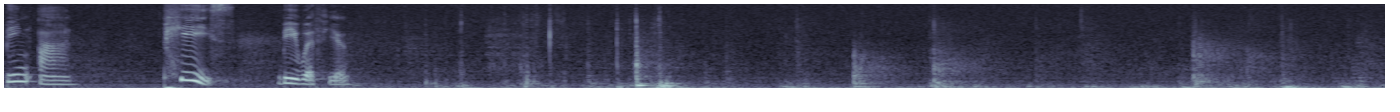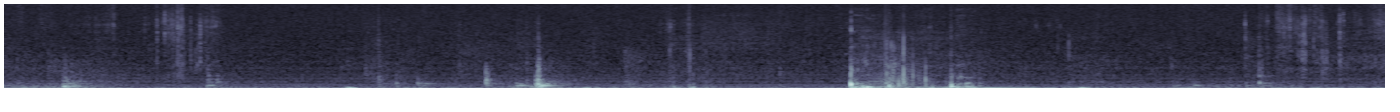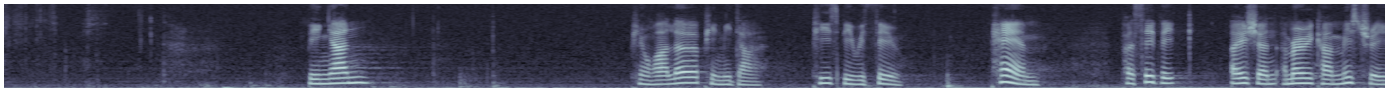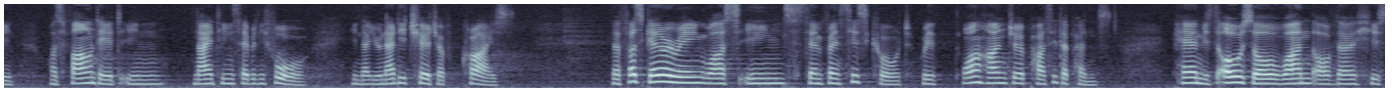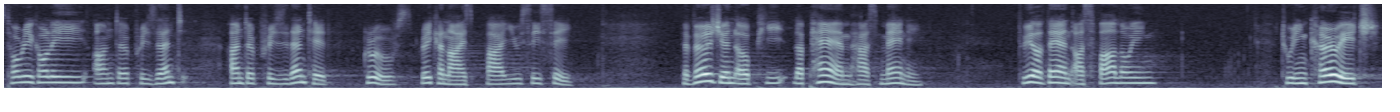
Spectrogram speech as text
bing an. Peace be with you. bình peace be with you. PAAM, Pacific Asian American Ministry, was founded in 1974 in the United Church of Christ. The first gathering was in San Francisco with 100 participants. PAAM is also one of the historically underrepresented groups recognized by UCC. The version of P, the PAAM has many. Three of them as following to encourage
